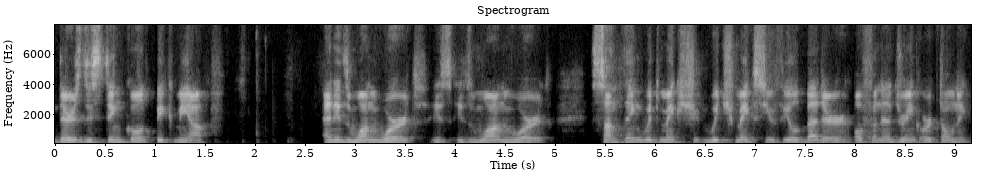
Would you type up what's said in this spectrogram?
There's this thing called pick me up. And it's one word, it's, it's one word. Something which makes, you, which makes you feel better, often a drink or tonic.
